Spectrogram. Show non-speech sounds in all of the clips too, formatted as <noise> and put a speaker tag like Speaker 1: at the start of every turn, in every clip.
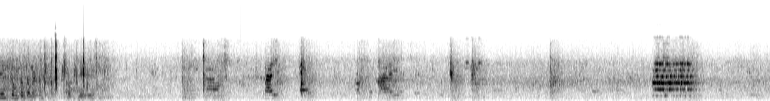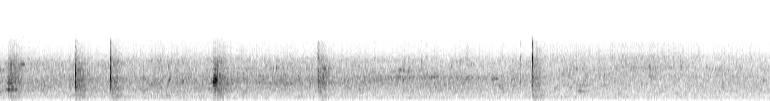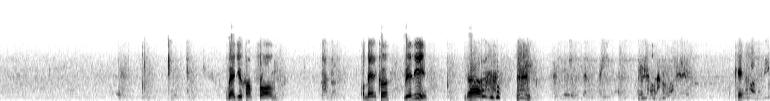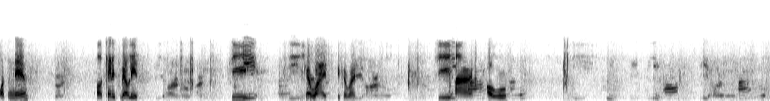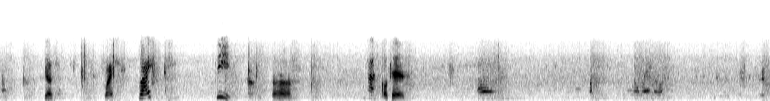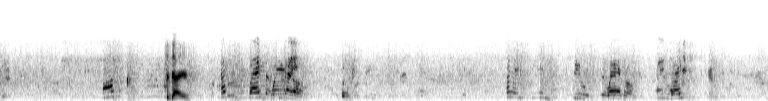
Speaker 1: cầm cầm cầm cầm
Speaker 2: Okay. Where do you come from? America? Really? Yeah. okay. What's the name? Uh, can you spell it?
Speaker 3: P-R-O-R.
Speaker 2: P.
Speaker 3: P.
Speaker 2: You can write. You can write. P R O. Yes. Right.
Speaker 1: right
Speaker 3: Yeah.
Speaker 2: Ah.
Speaker 1: Yeah.
Speaker 2: Okay. Today.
